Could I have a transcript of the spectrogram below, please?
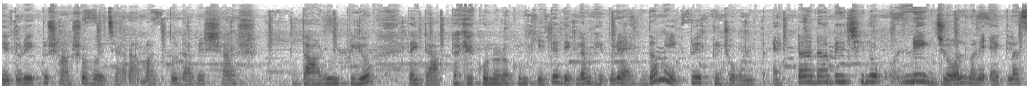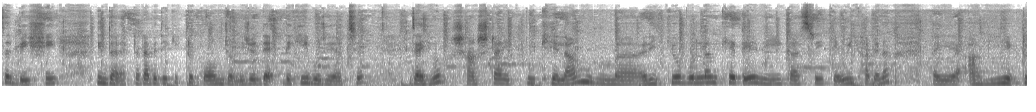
ভেতরে একটু শাঁসও হয়েছে। আর আমার তো ডাবের শাঁস দারুণ প্রিয়। তাই ডাবটাকে কোনো রকম কেটে দেখলাম, ভেতরে একদম একটু একটু জল। একটা ডাবে ছিল অনেক জল মানে এক গ্লাসের বেশি, কিন্তু আর একটা ডাবে দেখি একটু কম জল। এই যে দেখেই বোঝা যাচ্ছে। যাই হোক, শাঁসটা একটু খেলাম রিকেও বললাম খেতে, রিক আর শ্রী কেউই খাবে না, তাই আমি একটু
